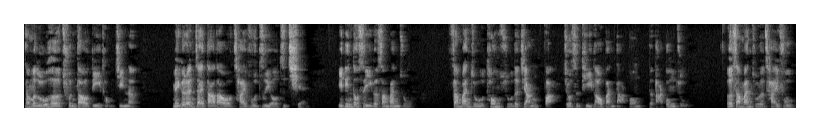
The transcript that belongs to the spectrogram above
那么如何存到第一桶金呢？每个人在达到财富自由之前，一定都是一个上班族。上班族通俗的讲法就是替老板打工的打工族，而上班族的财富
